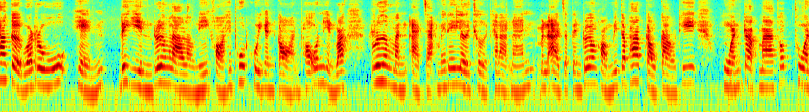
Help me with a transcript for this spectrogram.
ถ้าเกิดว่ารู้เห็นได้ยินเรื่องราวเหล่านี้ขอให้พูดคุยกันก่อน เพราะอ้นเห็นว่าเรื่องมันอาจจะไม่ได้เลยเถิดขนาดนั้น มันอาจจะเป็นเรื่องของมิตรภาพเก่าๆที่หวนกลับมาทบทวน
